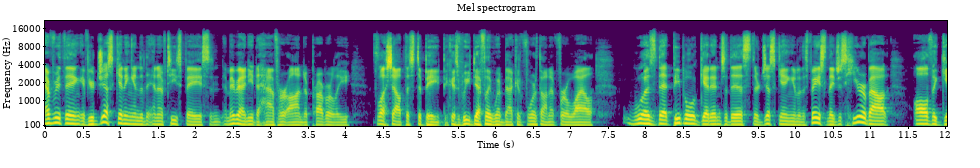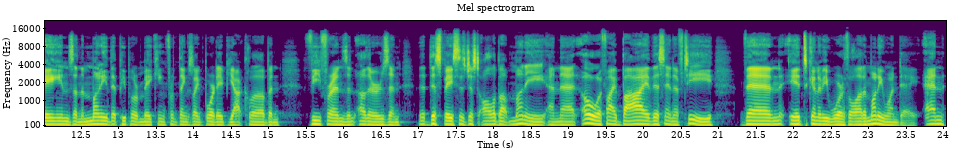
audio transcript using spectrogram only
everything, if you're just getting into the NFT space, and, maybe I need to have her on to properly flesh out this debate because we definitely went back and forth on it for a while, was that people get into this, they're just getting into the space and they just hear about all the gains and the money that people are making from things like Bored Ape Yacht Club and VeeFriends and others, and that this space is just all about money, and that, oh, if I buy this NFT, then it's going to be worth a lot of money one day. And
